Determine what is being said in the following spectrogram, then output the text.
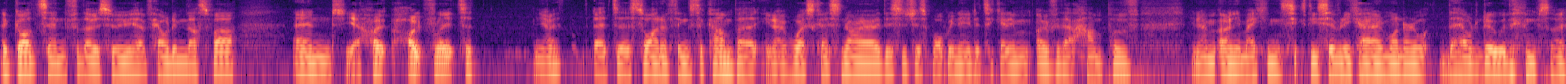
a godsend for those who have held him thus far. And yeah, ho- hopefully it's a you know it's a sign of things to come. But you know, worst case scenario, this is just what we needed to get him over that hump of you know only making 60, 70 k and wondering what the hell to do with him. So.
